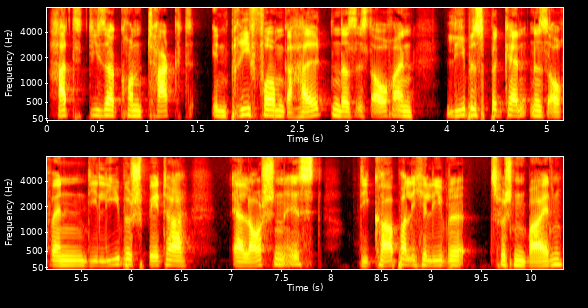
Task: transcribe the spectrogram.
hat dieser Kontakt in Briefform gehalten. Das ist auch ein Liebesbekenntnis, auch wenn die Liebe später erloschen ist, die körperliche Liebe zwischen beiden.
